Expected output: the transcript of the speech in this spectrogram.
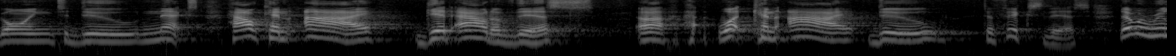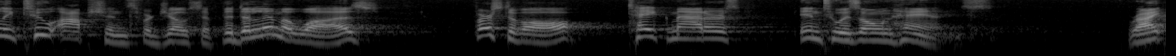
going to do next? How can I get out of this? Uh, what can I do to fix this? There were really two options for Joseph. The dilemma was first of all, take matters into his own hands. Right?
